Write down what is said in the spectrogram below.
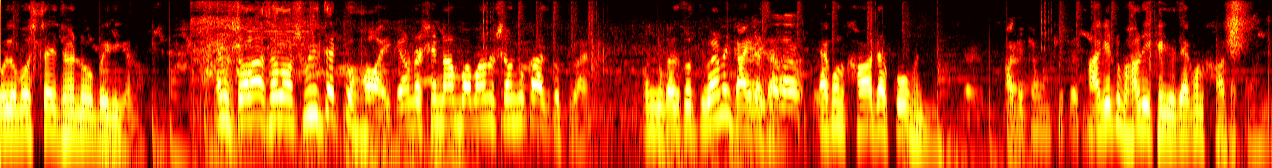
ওই অবস্থায় ধরেন ও বেরিয়ে গেল। এখন চলাচল অসুবিধা একটু হয় কেননা সে নাম বা মানুষ অন্য কাজ করতে পারে না। অন্য কাজ করতে পারে না গাড়িটা চালা এখন খাওয়া দাওয়া কম হয়ে যায় আগে কেমন খেতে আগে একটু ভালোই খেয়ে যেত এখন খাওয়া দাওয়া কম হয়ে।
